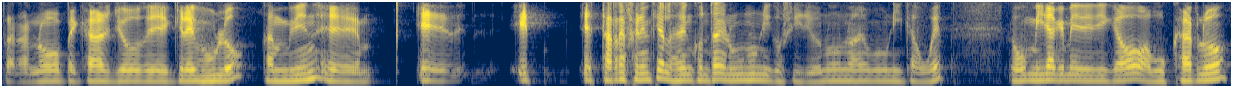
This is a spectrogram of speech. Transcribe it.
para no pecar yo de crédulo, también eh, eh, eh, estas referencias las he encontrado en un único sitio, en una única web. Luego mira que me he dedicado a buscarlo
